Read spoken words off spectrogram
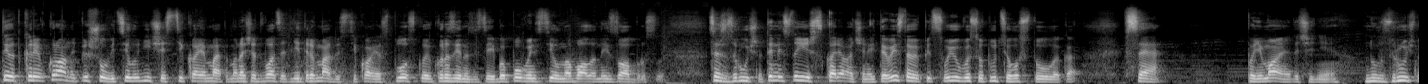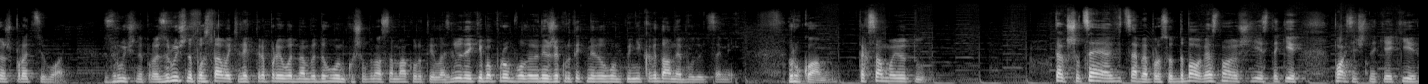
Ти відкрив кран і пішов, і цілу ніч ще стікає мед. У мене ще 20 літрів меду стікає з плоскої корзини з цієї, бо повен стіл навалений з забрусу. Це ж зручно. Ти не стоїш скарячений, ти виставив під свою висоту цього столика. Все. Понімаєте чи ні? Ну зручно ж працювати. Зручно, зручно поставити електропривод на медогонку, щоб вона сама крутилась. Люди, які попробували, вони вже крутити медогонку, ніколи не будуть самі руками. Так само і отут. Так що це я від себе просто додав. Я знаю, що є такі пасічники, які е,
